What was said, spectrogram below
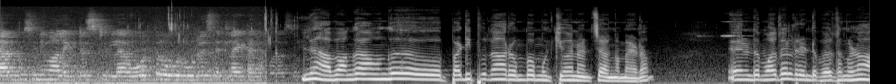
யாருக்கும் சினிமால இன்ட்ரெஸ்ட் இல்ல? ஒருத்தர் ஒரு ஊர்ல செட்டில் சொல்லு இல்லை அவங்க அவங்க படிப்பு தான் ரொம்ப முக்கியம்னு நினச்சாங்க மேடம். என்னோட முதல் ரெண்டு பசங்களும்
